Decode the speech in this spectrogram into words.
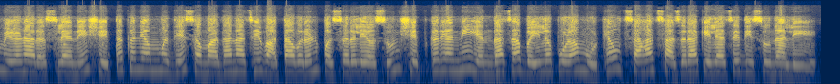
मिळणार असल्याने शेतकऱ्यांमध्ये समाधानाचे वातावरण पसरले असून शेतकऱ्यांनी यंदाचा बैलपोळा मोठ्या उत्साहात साजरा केल्याचे दिसून आले.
